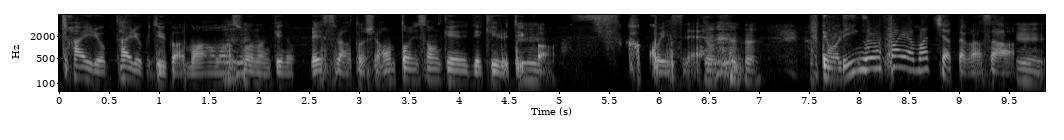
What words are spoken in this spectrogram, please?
体力体力というかまあまあそうなんけどレスラーとして本当に尊敬できるというか、うん。かっこいいですね。でもリングオブファイヤーマッチやったからさ、やっうん。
